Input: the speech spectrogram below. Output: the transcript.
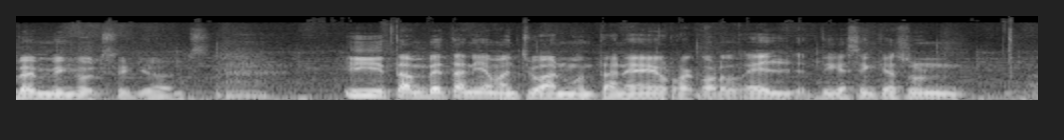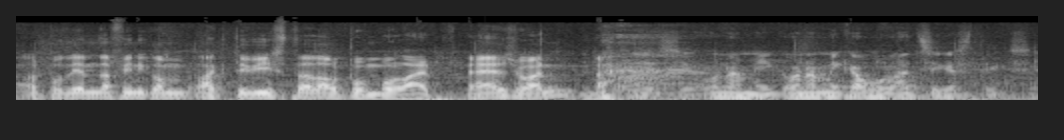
Benvingut sigui, doncs. I també teníem en Joan Montaner, us recordo, ell, diguéssim que és un... el podríem definir com l'activista del punt volat, eh, Joan? Sí, sí, una mica, una mica volat sí que estic, sí.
